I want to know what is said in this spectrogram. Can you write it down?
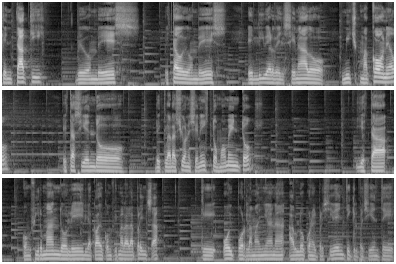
Kentucky, de donde es, estado de donde es el líder del Senado, Mitch McConnell, está haciendo declaraciones en estos momentos y está confirmándole, le acaba de confirmar a la prensa que hoy por la mañana habló con el presidente y que el presidente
